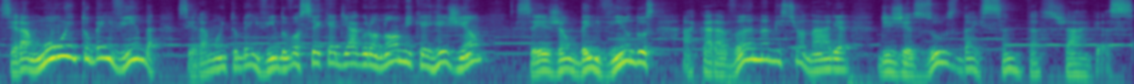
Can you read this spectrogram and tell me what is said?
será muito bem-vinda, será muito bem-vindo. Você que é de Agronômica e região, Sejam bem-vindos à caravana missionária de Jesus das Santas Chagas.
